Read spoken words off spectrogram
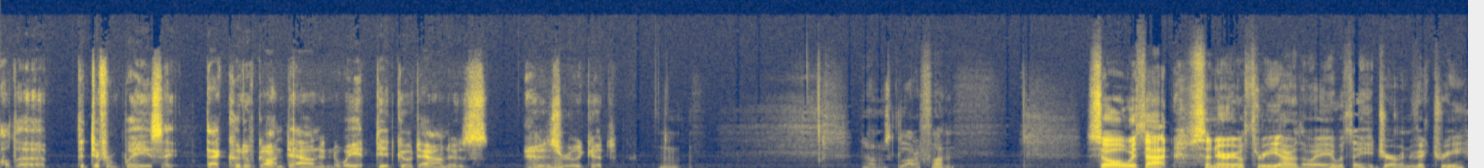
all the the different ways that that could have gone down and the way it did go down. It was it was Mhm. really good. no, it was a lot of fun. So with that scenario three out of the way, with a German victory,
